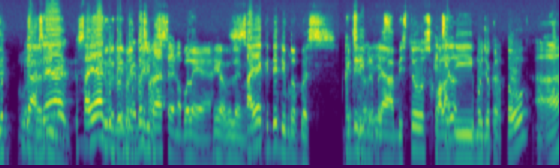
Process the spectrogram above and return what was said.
Enggak, saya saya Itu gede ribet. Brebes, Bebas Mas. bahasa enggak boleh ya. Iya boleh. Saya gede di Brebes. Gede di Brebes. Ya, habis itu sekolah Kecil. di Mojokerto. Heeh.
